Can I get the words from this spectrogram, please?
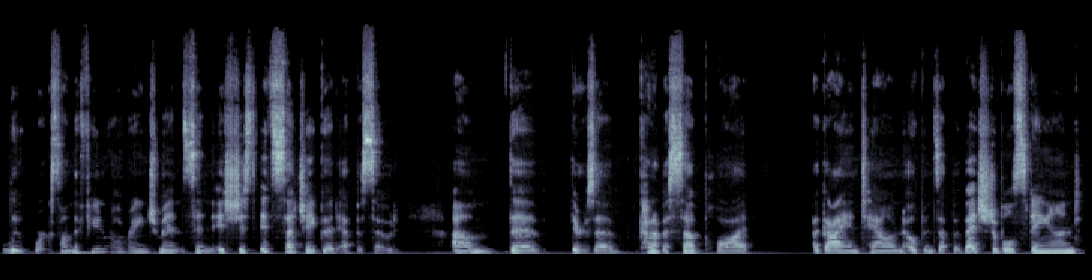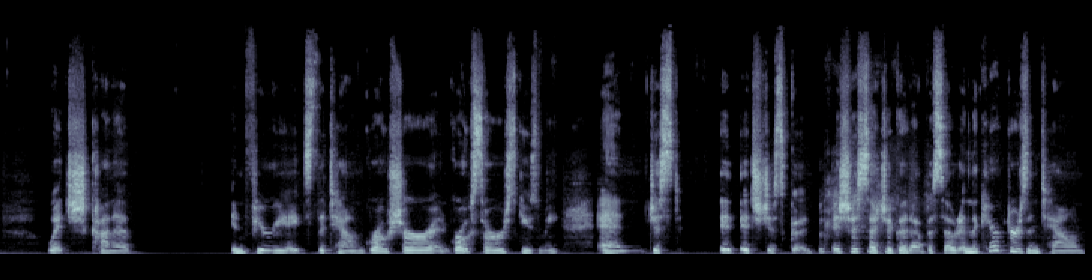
luke works on the funeral arrangements. And it's just it's such a good episode. Um, the there's a kind of a subplot. A guy in town opens up a vegetable stand which kind of infuriates the town grocer and grocer excuse me and just it, it's just good. It's just such a good episode. And the characters in town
